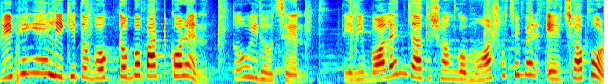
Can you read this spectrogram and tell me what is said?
ব্রিফিংয়ে লিখিত বক্তব্য পাঠ করেন তৌহিদ হোসেন। তিনি বলেন, জাতিসংঘ মহাসচিবের এই সফর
